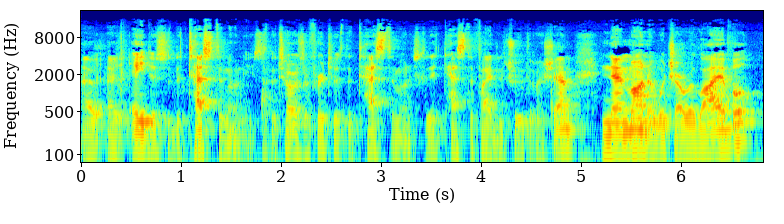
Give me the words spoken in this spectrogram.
I, I, are the testimonies. The Torah is referred to as the testimonies because they testify to the truth of Hashem. Nemana, which are reliable.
